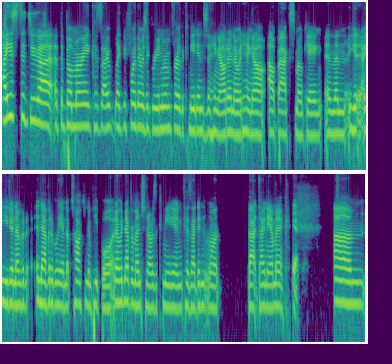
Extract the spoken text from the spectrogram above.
I used to do that at the Bill Murray because I like before there was a green room for the comedians to hang out in. I would hang out out back smoking, and then you, you'd inev- inevitably end up talking to people. And I would never mention I was a comedian because I didn't want that dynamic. Yeah. Um,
